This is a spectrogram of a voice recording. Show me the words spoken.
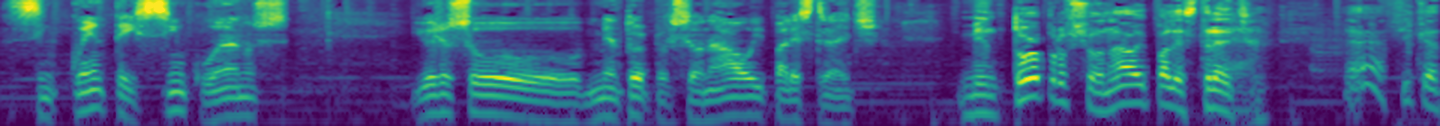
55 anos. E hoje eu sou mentor profissional e palestrante. Mentor profissional e palestrante. É, é fica,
